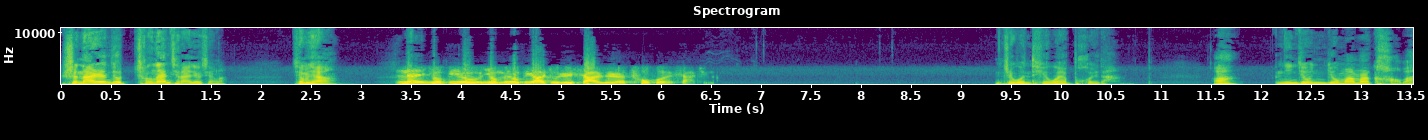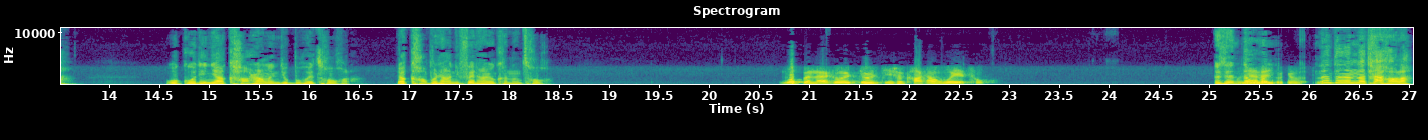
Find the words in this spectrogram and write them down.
是男人就承担起来就行了，行不行？那有必有有没有必要就是瞎是凑合下去呢？你这问题我也不回答，啊，你就你就慢慢考吧，我估计你要考上了你就不会凑合了，要考不上你非常有可能凑合。我本来说就是即使考上我也凑合，那那那那太好了，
